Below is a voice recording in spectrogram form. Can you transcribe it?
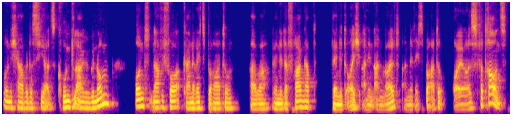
Und ich habe das hier als Grundlage genommen und nach wie vor keine Rechtsberatung. Aber wenn ihr da Fragen habt, wendet euch an den Anwalt, an den Rechtsberater eures Vertrauens.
